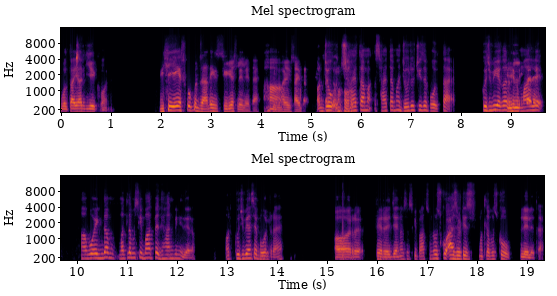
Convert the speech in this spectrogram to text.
बोलता है यार ये कौन है? ये इसको कुछ ज़्यादा ही सीरियस ले लेता है हाँ। भाई साइता और जो सायतामा सायतामा जो जो चीज़ें बोलता है कुछ भी अगर मान ले हाँ वो एकदम मतलब उसकी बात पे ध्यान भी नहीं दे रहा। और कुछ भी ऐसे बोल रहा है। और फिर जेनोस उसकी बात सुन रहा उसको एज इट इज़ मतलब उसको ले लेता है।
